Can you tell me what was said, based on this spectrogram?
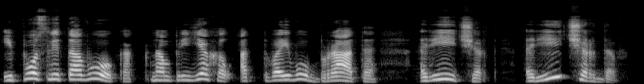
И после того, как к нам приехал от твоего брата Ричард Ричардов,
